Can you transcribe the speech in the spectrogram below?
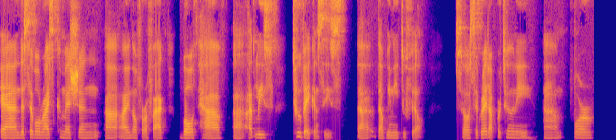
and the Civil Rights Commission. Uh, I know for a fact both have uh, at least two vacancies that, that we need to fill. So it's a great opportunity um, for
